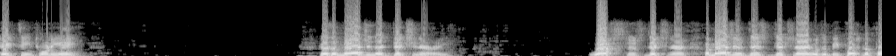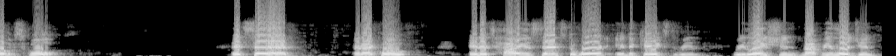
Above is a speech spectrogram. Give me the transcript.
1828. Because imagine a dictionary, Webster's dictionary. Imagine if this dictionary was to be put in the public school. It said, and I quote, in its highest sense, the word indicates the relation, not religion,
